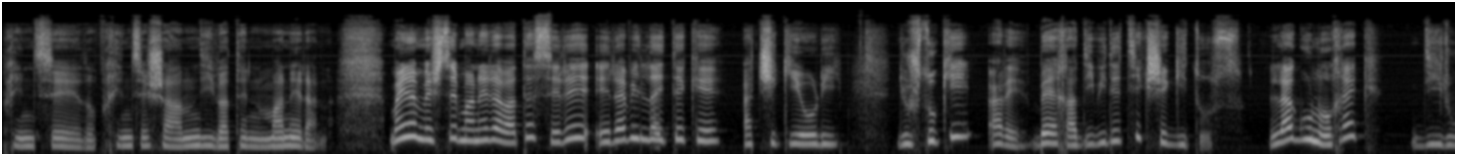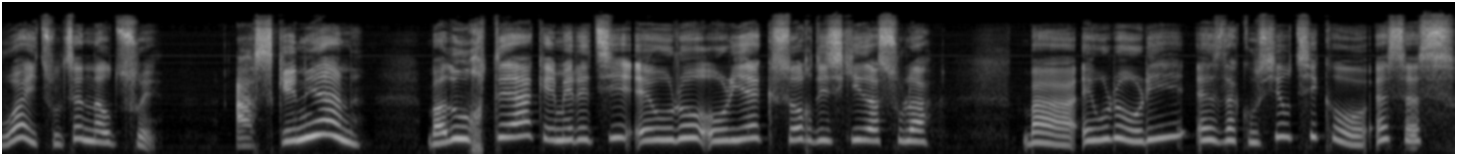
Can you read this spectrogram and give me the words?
printze edo printzesa handi baten maneran. Baina beste manera batez ere erabil daiteke atxiki hori. Justuki, are, ber adibidetik segituz. Lagun horrek, dirua itzultzen dautzue. Azkenean, badu urteak emeretzi euro horiek zor dizkidazula. Ba, euro hori ez dakuzi utziko, ez ez.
